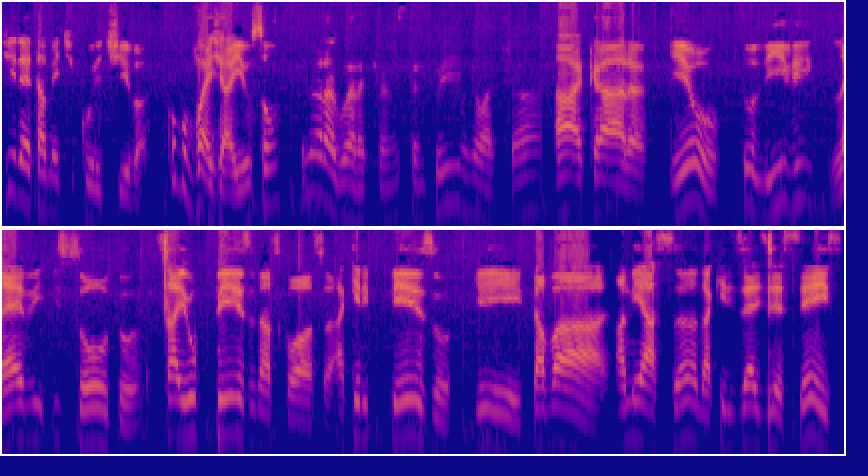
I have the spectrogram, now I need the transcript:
diretamente de Curitiba. Como vai, Jailson? Melhor agora, cara. Tranquilo, relaxar. Ah, cara, eu tô livre, leve e solto. Saiu peso nas costas, aquele peso que tava ameaçando aquele 016,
